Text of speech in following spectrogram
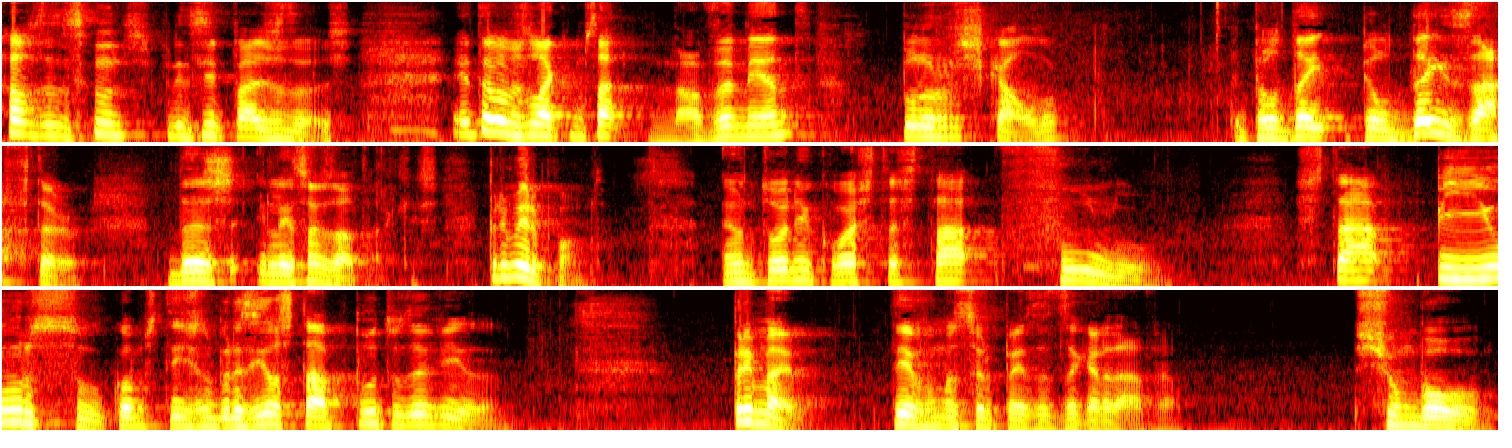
aos assuntos principais de hoje. Então vamos lá começar novamente pelo rescaldo, pelo, day, pelo days after das eleições autárquicas. Primeiro ponto. António Costa está fulo. Está piurso, como se diz no Brasil, está puto da vida. Primeiro, teve uma surpresa desagradável. Chumbou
